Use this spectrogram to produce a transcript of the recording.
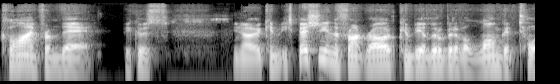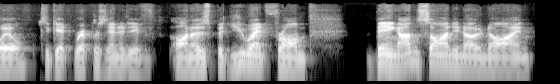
climb from there because You know, it can, especially in the front row, it can be a little bit of a longer toil to get representative honours. But you went from being unsigned in 09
